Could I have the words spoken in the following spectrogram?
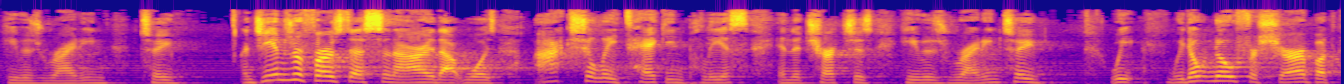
he was writing to. And James refers to a scenario that was actually taking place in the churches he was writing to. We, we don't know for sure, but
